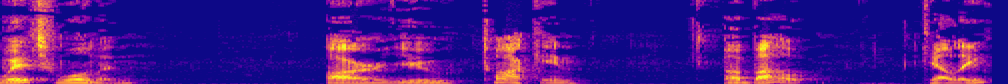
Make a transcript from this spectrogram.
Which woman are you talking about, Kelly?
